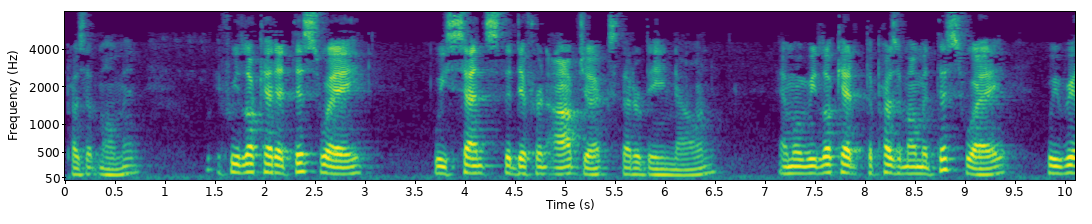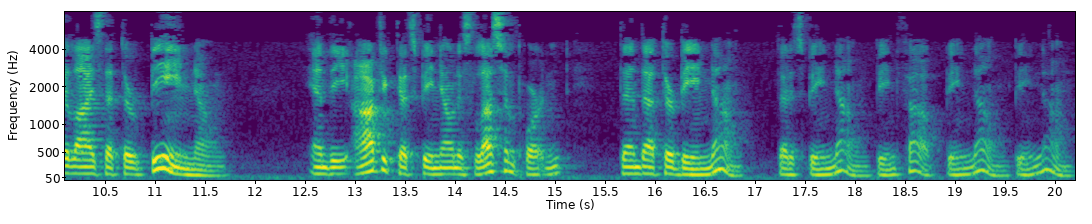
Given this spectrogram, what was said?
present moment, if we look at it this way, we sense the different objects that are being known. And when we look at the present moment this way, we realize that they're being known. And the object that's being known is less important than that they're being known, that it's being known, being felt, being known, being known.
